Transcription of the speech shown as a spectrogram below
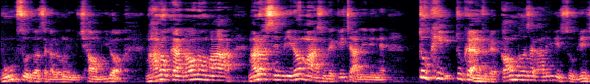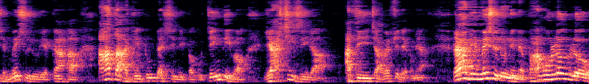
ဘူးဆိုသောစကားလုံးတွေကိုခြောင်ပြီးတော့ငါတော့ကံကောင်းတော့မှာငါတော့အစဉ်ပြေတော့မှာဆိုတဲ့ကိစ္စလေးတွေနဲ့ဒုက္ခိဒုက္ခံဆိုတဲ့ကောင်းသောစကားလေးတွေဆိုပြင်းရှင်မိတ်ဆွေတို့ရဲ့ကံဟာအာသာခြင်းတိုးတက်ခြင်းတွေဘက်ကိုကျင်းသေးပေါင်းရရှိစေတာအသေးကြပဲဖြစ်တယ်ခင်ဗျာဒါအပြင်မိတ်ဆွေတို့အနေနဲ့ဘာကိုလုပ်လို့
